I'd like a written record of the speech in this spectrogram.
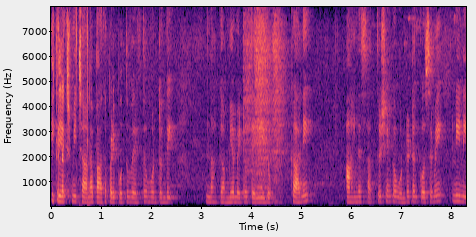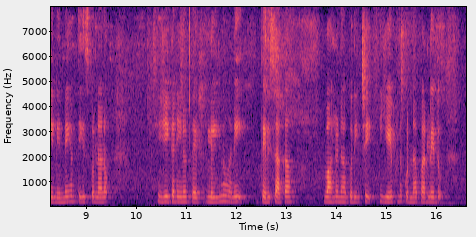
ఇక లక్ష్మి చాలా బాధపడిపోతూ వెళ్తూ ఉంటుంది. నా గమ్యం ఏటో తెలియదు కానీ ఆయన సంతోషంగా ఉండటం కోసమే నేను ఈ నిర్ణయం తీసుకున్నాను. ఇక నేను తె లేను అని తెలిసాక వాళ్ళు నా గురించి ఏమనుకున్నా పర్లేదు.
